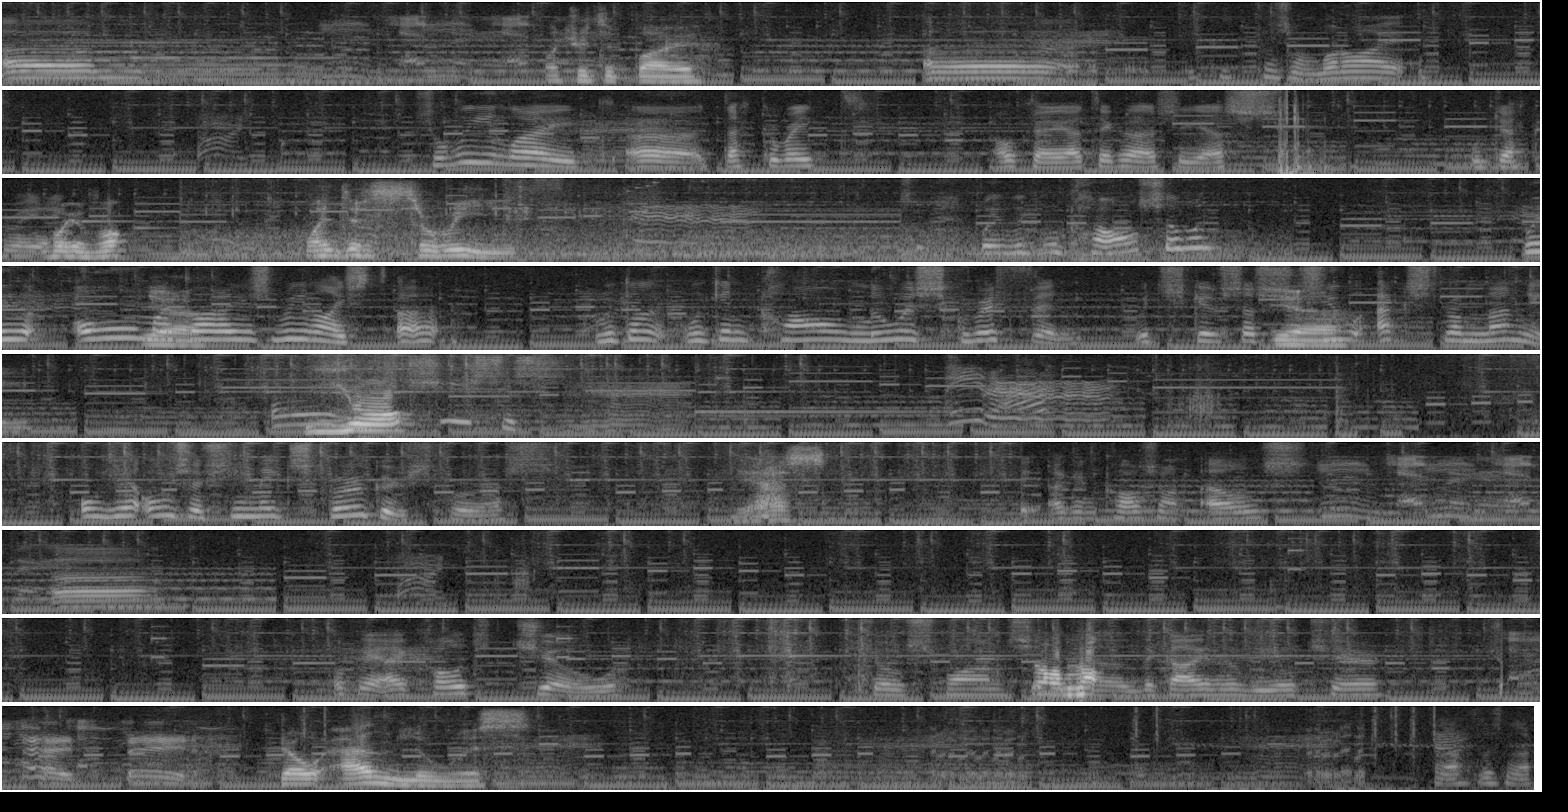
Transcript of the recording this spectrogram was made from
Um. Want you to buy. Uh, question. What do I? Should we like uh decorate? Okay, I take that as a yes. We'll decorate. it. Wait, what? Why there's three? Wait, we can call someone. Wait, oh my Yeah. god! I just realized. Uh, we can we can call Lois Griffin, which gives us Yeah. two extra money. Oh Yo. Jesus! Oh yeah, also she makes burgers for us. Yes. I can call someone else. Um. Okay, I called Joe. Joe Swanson, No, uh, the guy in the wheelchair. Hey, Peter. Joe and Lois. No, listen up.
